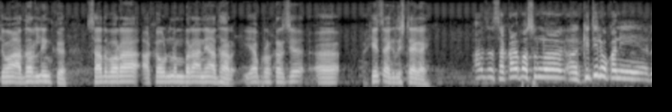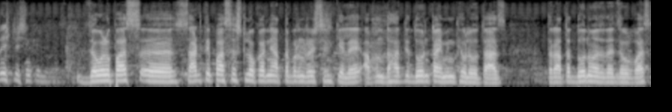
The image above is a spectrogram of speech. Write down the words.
किंवा आधार लिंक सात बारा अकाउंट नंबर आणि आधार या प्रकारचे अ, हेच ॲग्रिस्टॅग आहे. आज सकाळपासून अ, किती लोकांनी रजिस्ट्रेशन केलेलं आहे? जवळपास अ, साठ ते पासष्ट लोकांनी आत्तापर्यंत रजिस्ट्रेशन केलं आहे आपण दहा ते दोन टायमिंग ठेवलं होतं आज. तर आता दोन वाजत आहेत जवळपास.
